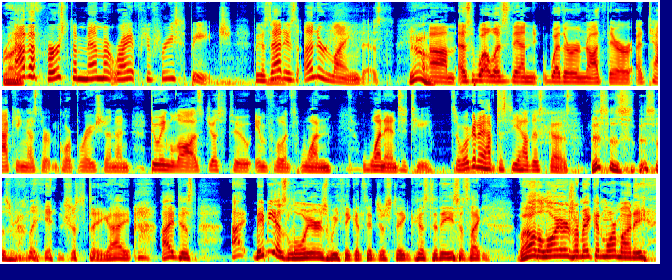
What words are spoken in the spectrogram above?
Right. have a First Amendment right to free speech? Because that is underlying this. Yeah. Um, as well as then whether or not they're attacking a certain corporation and doing laws just to influence one one entity. So we're going to have to see how this goes. this is this is really interesting. I I just I maybe as lawyers we think it's interesting because Denise it's like, well, the lawyers are making more money.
